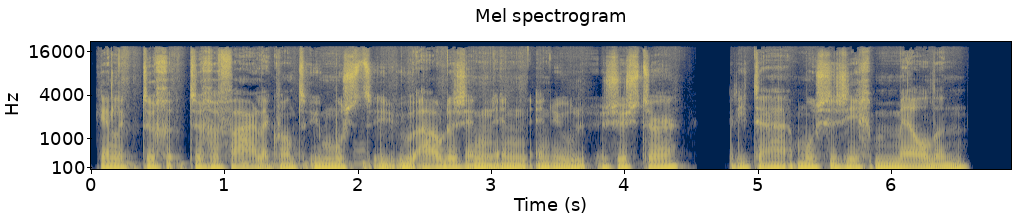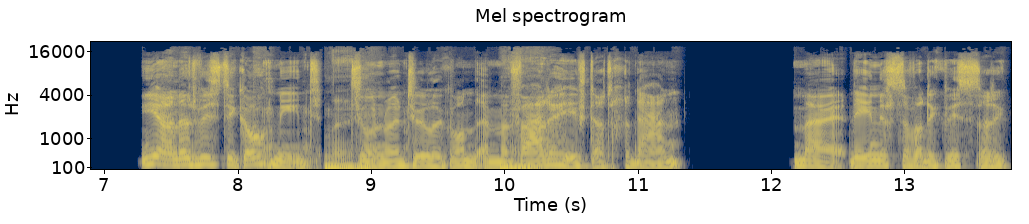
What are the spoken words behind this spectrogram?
kennelijk te, te gevaarlijk. Want u moest, uw ouders en, en, en uw zuster, Rita, moesten zich melden. Ja, dat wist ik ook niet Nee. toen natuurlijk. Want en mijn vader heeft dat gedaan. Maar het enige wat ik wist dat ik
